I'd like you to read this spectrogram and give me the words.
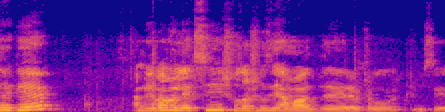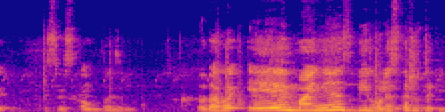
থেকে আমি এভাবে লিখছি, সোজাসুজি আমাদের একটু স্পেস কম হয়ে যাবে। তো দেখো a minus b whole square সূত্র কি?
